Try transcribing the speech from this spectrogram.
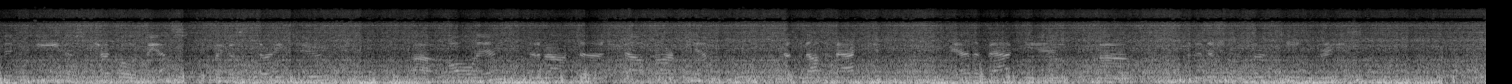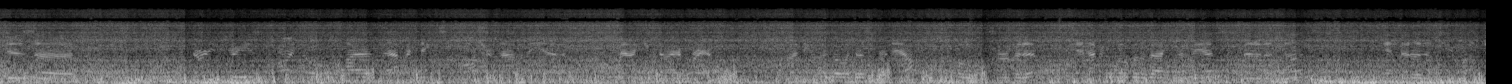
15 as trickle advance, brings us 32 uh, all in at about uh, 2,000 RPM. That's without the vacuum. We had the vacuum uh, an additional 13 degrees, which is uh, 30 degrees, probably go a little higher than that by taking some washers out of the uh, vacuum diaphragm. So I think I'm going to go with this for now, a little conservative, and having a little bit of vacuum advance is better than none, and better than too much.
